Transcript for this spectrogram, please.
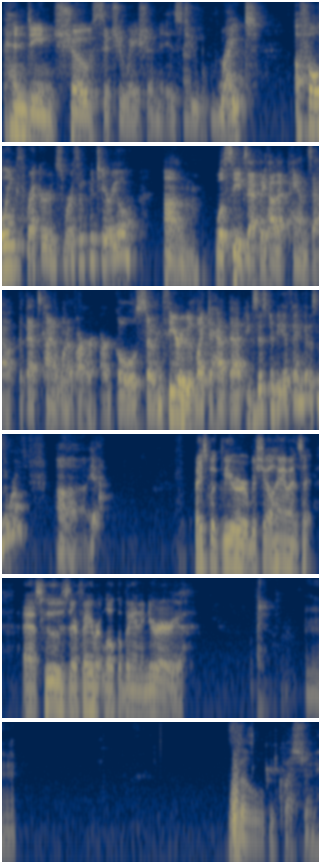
pending show situation, is to write a full length record's worth of material. Um, we'll see exactly how that pans out, but that's kind of one of our, our goals. So, in theory, we would like to have that exist and be a thing that is in the world. Uh, yeah. Facebook viewer Michelle Hammonds asks, "Who's their favorite local band in your area?" Mm. So Good question.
